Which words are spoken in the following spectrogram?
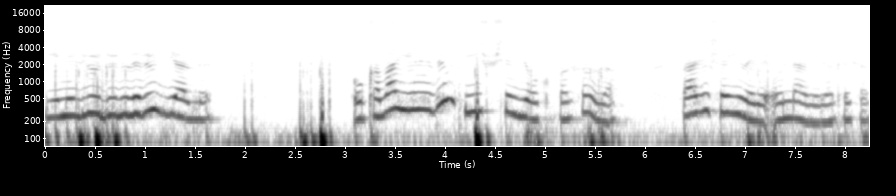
Yenilgi ödüllerim geldi. O kadar yenildim ki hiçbir şey yok. Baksanıza. Sadece şey veriyor. Ender veriyor arkadaşlar.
